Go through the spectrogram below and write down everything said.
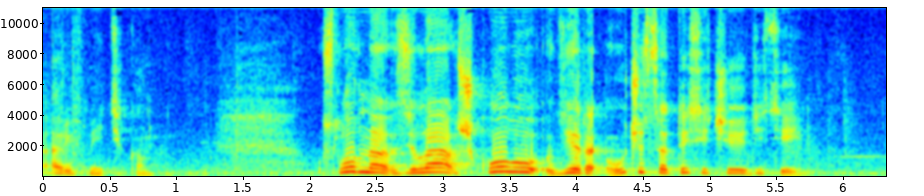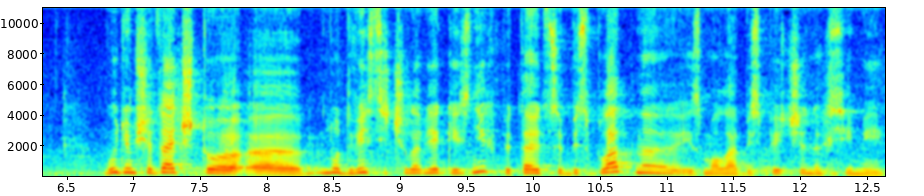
арифметика. Условно взяла школу, где учатся тысячи детей. Будем считать, что э, ну, 200 человек из них питаются бесплатно из малообеспеченных семей.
